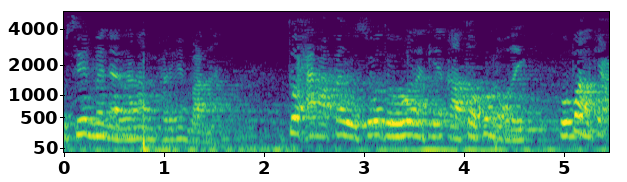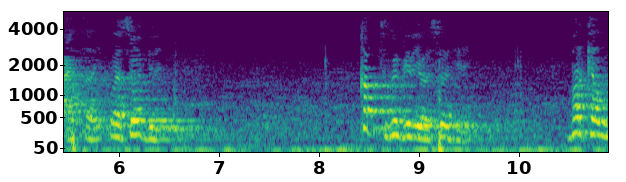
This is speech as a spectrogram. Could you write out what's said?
u sii mayna lana muxrimiin baa nahay. Intuu xanaaqay uu soo dawo warankii qaatoo ku noqday uu bahalkii cayrsaday waa soo dilay qabtu ka waa soo dilay. Marka uu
